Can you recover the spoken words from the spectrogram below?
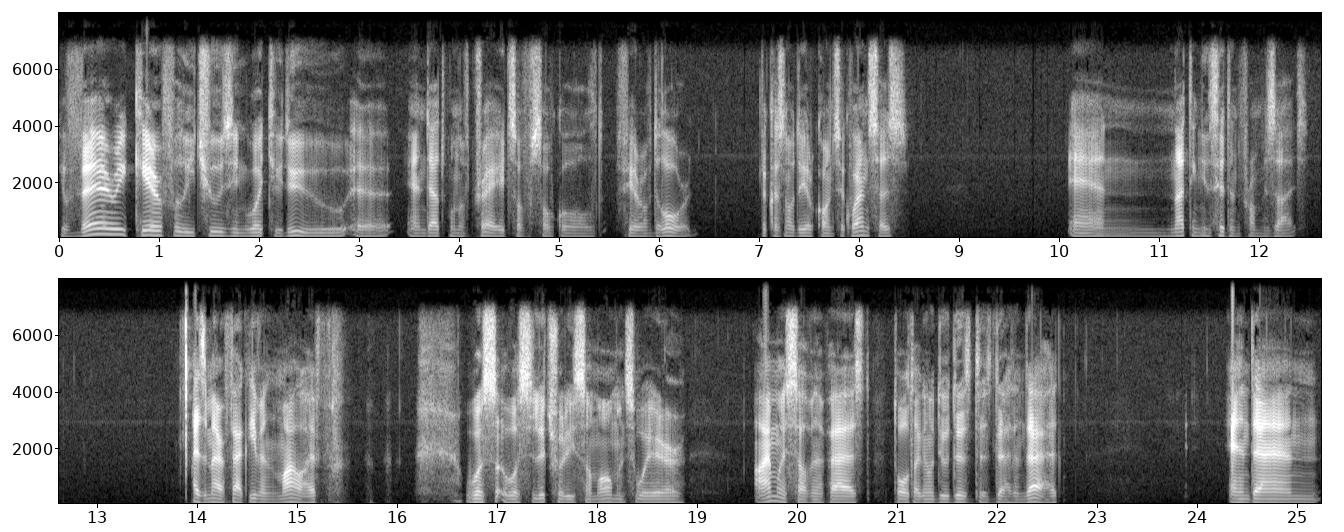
You're very carefully choosing what you do, uh, and that one of traits of so-called fear of the Lord, because now there are consequences, and nothing is hidden from His eyes. As a matter of fact, even in my life, was was literally some moments where I myself in the past told I'm gonna do this, this, that, and that, and then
